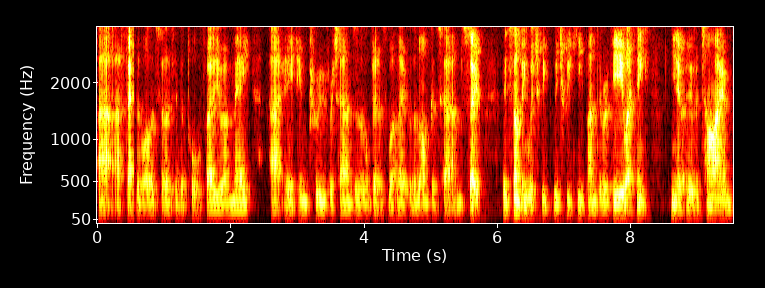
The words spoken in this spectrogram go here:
uh, affect the volatility of the portfolio and may uh, improve returns a little bit as well over the longer term. So it's something which we which we keep under review. I think you know over time,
